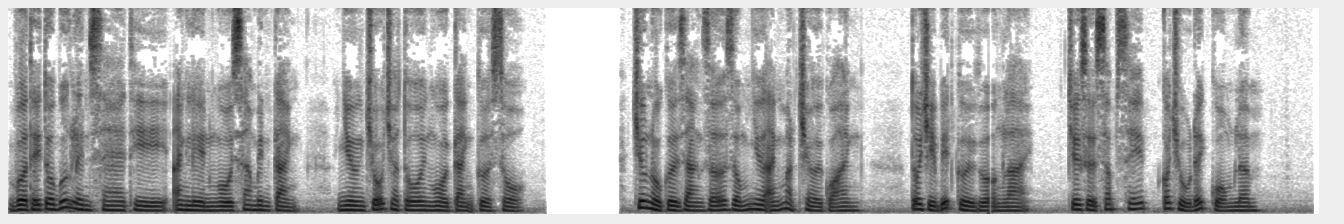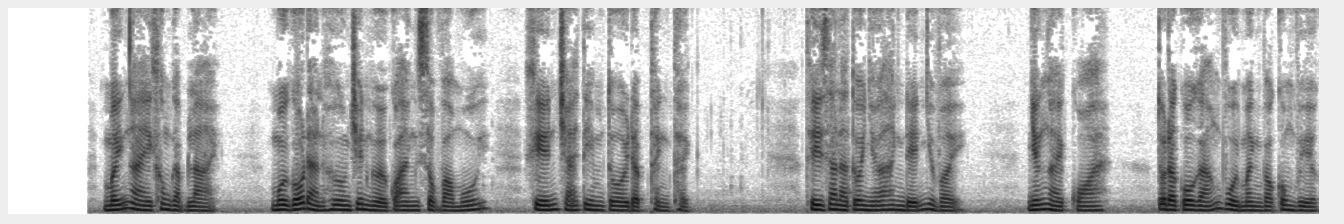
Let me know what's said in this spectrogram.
Vừa thấy tôi bước lên xe Thì anh liền ngồi sang bên cạnh Nhưng chỗ cho tôi ngồi cạnh cửa sổ. Trước nụ cười rạng rỡ giống như ánh mặt trời của anh, Tôi chỉ biết cười gượng lại, Trước sự sắp xếp có chủ đích của ông Lâm. Mấy ngày không gặp lại Mùi gỗ đàn hương trên người của anh sộc vào mũi Khiến trái tim tôi đập thành thịch Thì ra là tôi nhớ anh đến như vậy những ngày qua, tôi đã cố gắng vùi mình vào công việc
